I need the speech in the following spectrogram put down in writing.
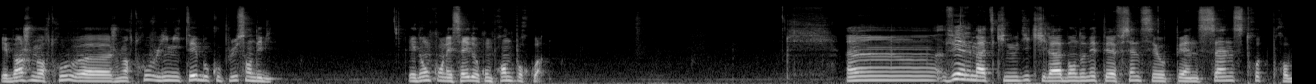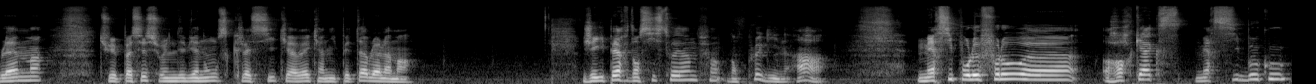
eh ben, je me retrouve, euh, je me retrouve limité beaucoup plus en débit. Et donc, on essaye de comprendre pourquoi. Euh, VLMAT qui nous dit qu'il a abandonné PFSense et OPNSense, trop de problèmes. Tu es passé sur une Debian 11 classique avec un IP table à la main. J'ai hyperf dans System, dans Plugin. Ah, Merci pour le follow, euh, Rorcax. Merci beaucoup.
